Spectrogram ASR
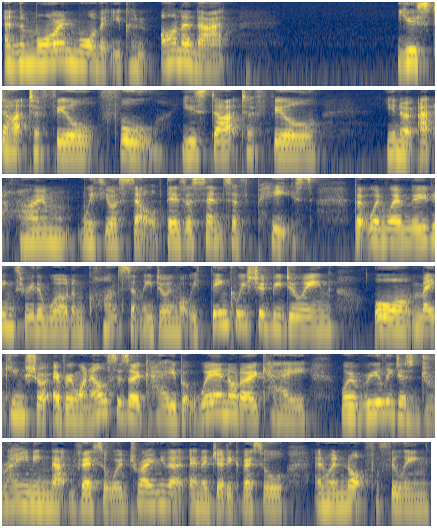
And the more and more that you can honor that, you start to feel full. You start to feel, you know, at home with yourself. There's a sense of peace. But when we're moving through the world and constantly doing what we think we should be doing, or making sure everyone else is okay, but we're not okay, we're really just draining that vessel. We're draining that energetic vessel and we're not fulfilling,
